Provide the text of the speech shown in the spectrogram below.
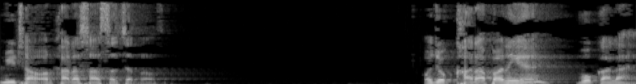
میٹھا اور کھارا ساتھ ساتھ چل رہا ہوتا ہے۔ اور جو کھارا پانی ہے وہ کالا ہے۔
